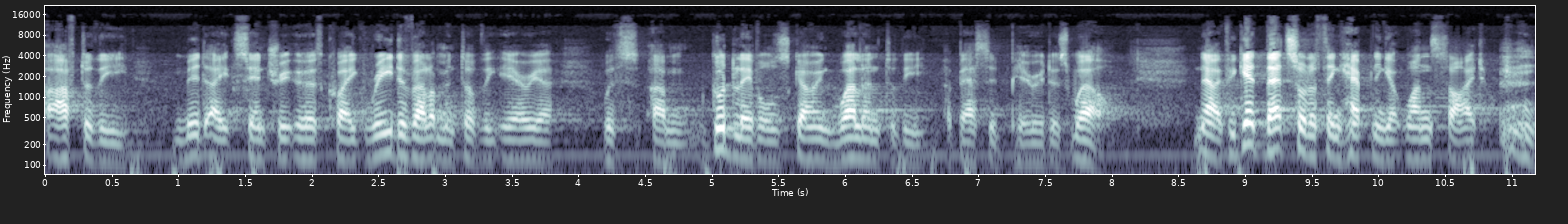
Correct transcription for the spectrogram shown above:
after the mid 8th century earthquake, redevelopment of the area with um, good levels going well into the Abbasid period as well. Now, if you get that sort of thing happening at one site,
